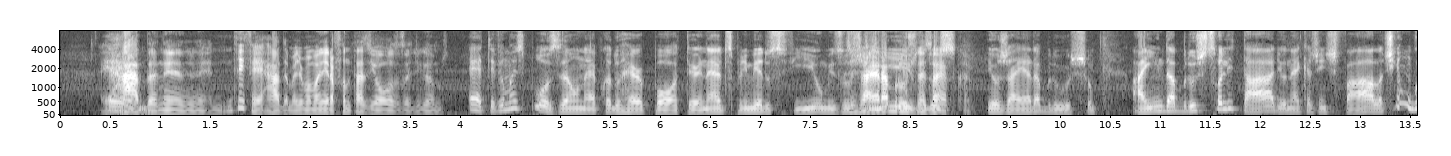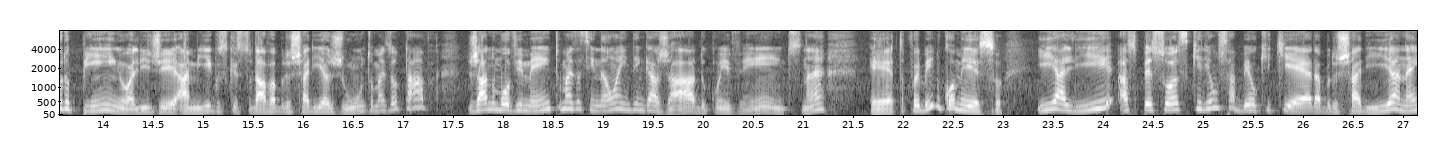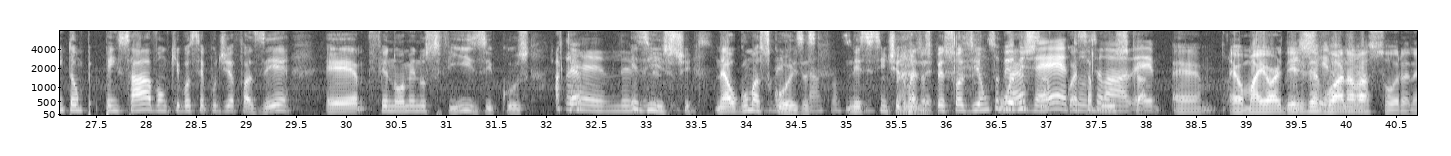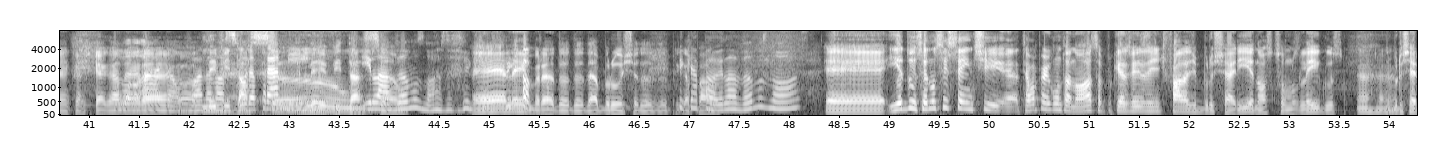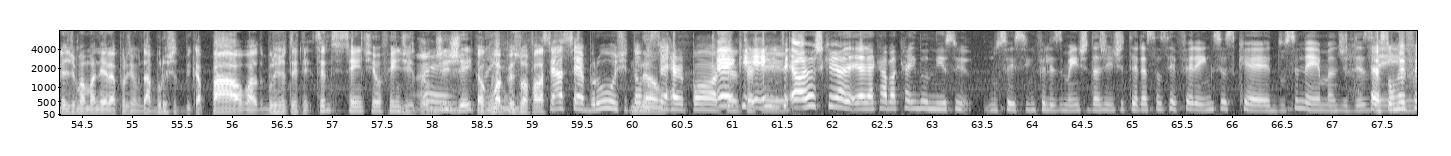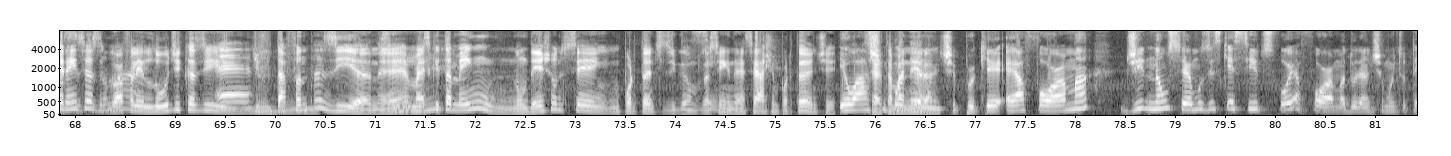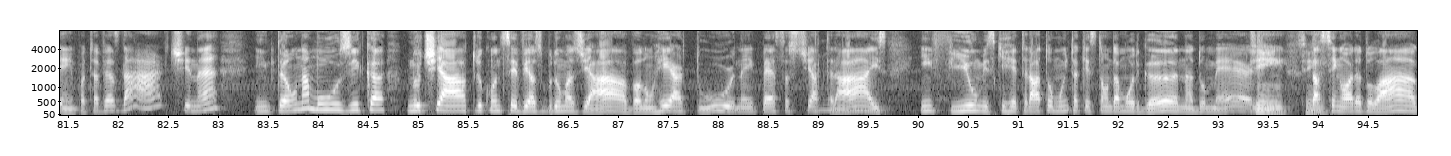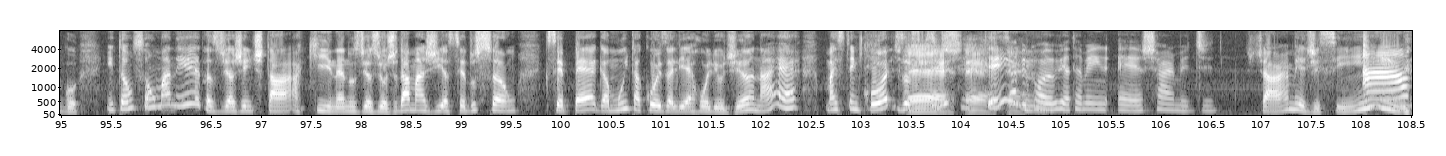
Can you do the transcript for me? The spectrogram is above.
errada, é. né? Não sei se é errada, mas de uma maneira fantasiosa, digamos. É, teve uma explosão na época do Harry Potter, né? Dos primeiros filmes, Você já livros, era bruxo nessa época? Eu já era bruxo. Ainda bruxo solitário, né, que a gente fala. Tinha um grupinho ali de amigos que estudava bruxaria junto, mas eu tava já no movimento, mas assim, não ainda engajado com eventos, né? É, foi bem no começo. E ali as pessoas queriam saber o que, que era a bruxaria, né? Então pensavam que você podia fazer é, fenômenos físicos. Até é, existe, né? Algumas coisas nesse sentido, mas as pessoas iam Subir com, objeto, essa, com essa busca. Lá, é, é, é, o maior deles é voar na vassoura, né? Que acho que a galera. Ah, não, voar na levitação, vassoura pra mim. Levitação. E lá vamos nós. É, lembra do, do, da bruxa do, do pica-pau. Pica e lá vamos nós. É, e Edu, você não se sente. Até uma pergunta nossa, porque às vezes a gente fala de bruxaria, nós que somos leigos, uhum. de bruxaria de uma maneira, por exemplo, da bruxa do pica-pau, a bruxa do Você não se sente ofendido. É. De jeito Alguma nenhum. pessoa fala assim, ah, você é bruxa, então não. você é Harry Potter. É que, que... Eu acho que ele acaba caindo nisso, não sei se infelizmente, da gente ter essas referências que é do cinema, de desenho. É, são referências, igual mais. eu falei, lúdicas e é. de, uhum. da fantasia, né? Sim. Mas que também não deixam de ser importantes, digamos Sim. assim, né? Você acha importante? Eu acho importante, maneira? porque é a forma de não sermos esquecidos. Foi a forma durante muito tempo, através da arte, né? Então, na música, no teatro, quando você vê as Brumas de Avalon, Rei Arthur, né, em peças teatrais, uhum. Em filmes que retratam muito a questão da Morgana, do Merlin, sim, sim. da Senhora do Lago. Então, são maneiras de a gente estar tá aqui, né, nos dias de hoje, da magia sedução, que você pega, muita coisa ali é hollywoodiana, é, mas tem coisas é, que... É, tem... Sabe qual eu via também? É, Charmed. Charmed, sim. Ah,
